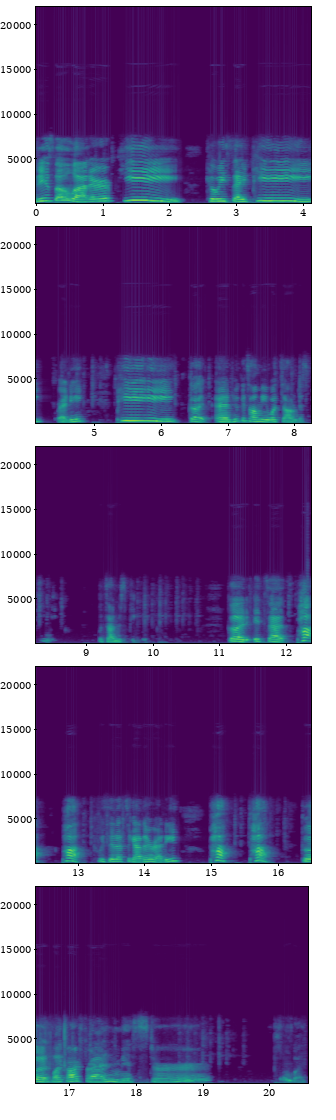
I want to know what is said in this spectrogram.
it is the letter P. Can we say P? Ready? P. Good. And who can tell me what sound does P make? What sound does P make? Good. It says pa, pa. Can we say that together? Ready? Pa, pa. Good, like our friend Mr. Penguin.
